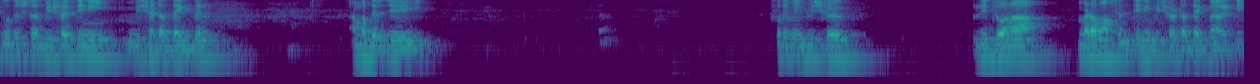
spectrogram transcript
উপদেষ্টার বিষয়, তিনি বিষয়টা দেখবেন। আমাদের যেই পরিবেশ বিষয়ক রিজওয়ানা ম্যাডাম আছেন, তিনি বিষয়টা দেখবেন আর কি।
